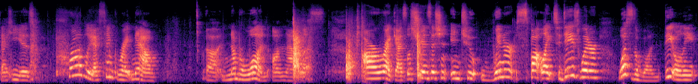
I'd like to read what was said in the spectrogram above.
that he is probably, I think right now, uh, number one on that list. Alright guys, let's transition into winner spotlight. Today's winner was the one, the only,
